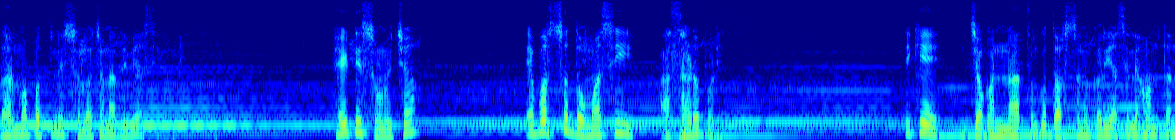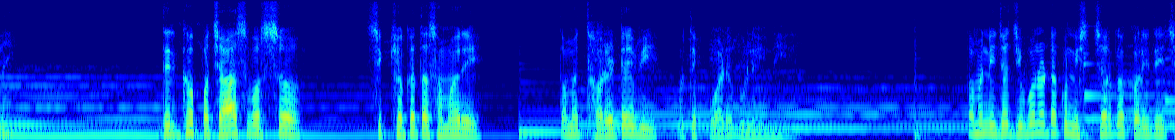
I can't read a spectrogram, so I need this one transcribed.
ଧର୍ମପତ୍ନୀ ସୁଲୋଚନା ଦେବୀ ଆସିଗଲେ। ହେଇଟି ଶୁଣୁଛ ଏ ବର୍ଷ ଦୋମାସୀ ଆଷାଢ଼ ପଡ଼ିଛି। ଟିକେ ଜଗନ୍ନାଥଙ୍କୁ ଦର୍ଶନ କରି ଆସିଲେ ହଅନ୍ତା ନାହିଁ? ଦୀର୍ଘ ପଚାଶ ବର୍ଷ ଶିକ୍ଷକତା ସମୟରେ ତମେ ଥରେଟେ ବି ମୋତେ କୁଆଡ଼େ ବୁଲେଇ ନେଇନ। ତମେ ନିଜ ଜୀବନଟାକୁ ନିଶ୍ଚର୍ଗ କରିଦେଇଛ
